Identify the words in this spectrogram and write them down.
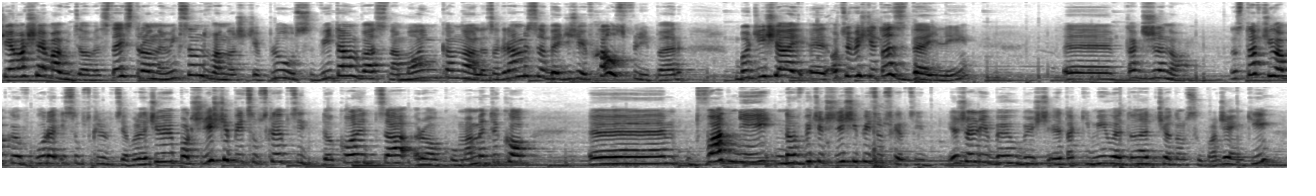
Siema, siema widzowie, z tej strony Mixon12+. Witam was na moim kanale. Zagramy sobie dzisiaj w House Flipper, bo dzisiaj, e, oczywiście to jest daily, e, także no. Zostawcie łapkę w górę i subskrypcję, bo lecimy po 35 subskrypcji do końca roku. Mamy tylko e, dwa dni na wbicie 35 subskrypcji. Jeżeli byłbyś taki miły, to nawet ci oddam suba. Dzięki.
